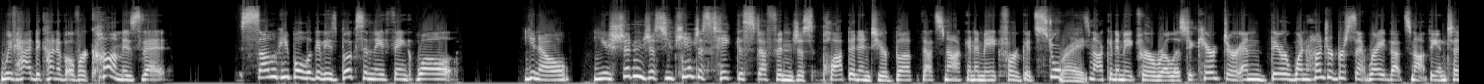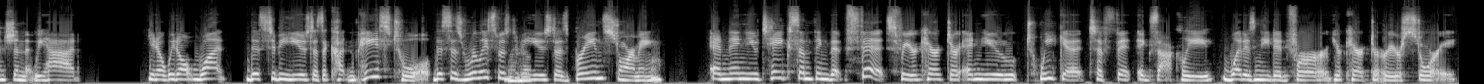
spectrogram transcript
we've had to kind of overcome is that some people look at these books and they think, well, you know, you shouldn't just, you can't just take this stuff and just plop it into your book. That's not going to make for a good story. Right. It's not going to make for a realistic character. And they're 100% right. That's not the intention that we had. You know, we don't want this to be used as a cut and paste tool. This is really supposed to be mm-hmm. used as brainstorming. And then you take something that fits for your character and you tweak it to fit exactly what is needed for your character or your story.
